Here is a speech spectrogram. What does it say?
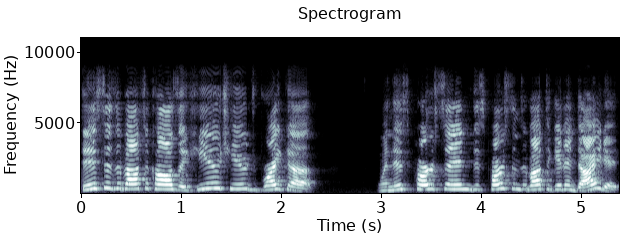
This is about to cause a huge, huge breakup when this person, this person's about to get indicted.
